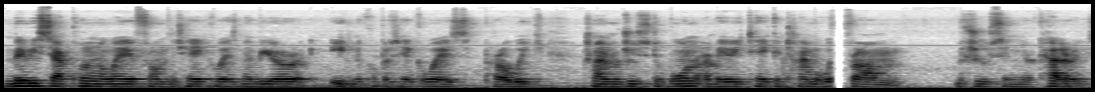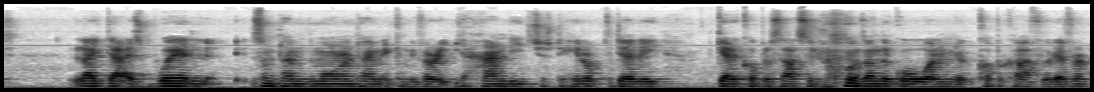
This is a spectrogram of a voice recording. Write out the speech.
maybe start pulling away from the takeaways. Maybe you're eating a couple of takeaways per week. Try and reduce it to one, or maybe take a time away from reducing your calories. Like that as well. Sometimes the morning time, it can be very handy just to hit up the deli, get a couple of sausage rolls on the go, and your cup of coffee, whatever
